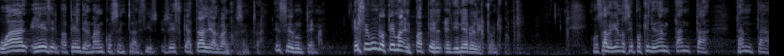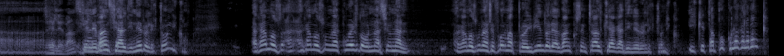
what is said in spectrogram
cuál es el papel del Banco Central, es decir, rescatarle al Banco Central. Ese es un tema. El segundo tema, el, papel, el dinero electrónico. Gonzalo, yo no sé por qué le dan tanta, tanta relevancia, relevancia al dinero electrónico. Hagamos, un acuerdo nacional, hagamos una reforma prohibiéndole al Banco Central que haga dinero electrónico y que tampoco lo haga la banca.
